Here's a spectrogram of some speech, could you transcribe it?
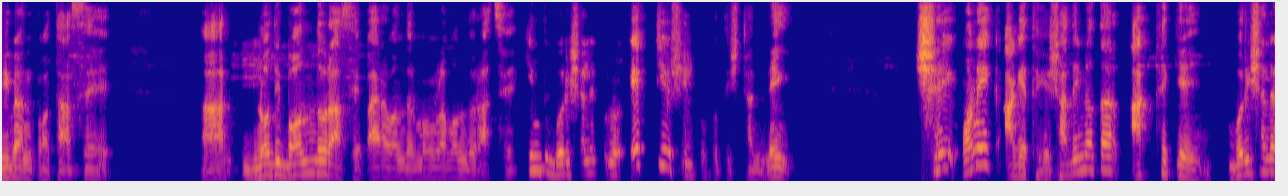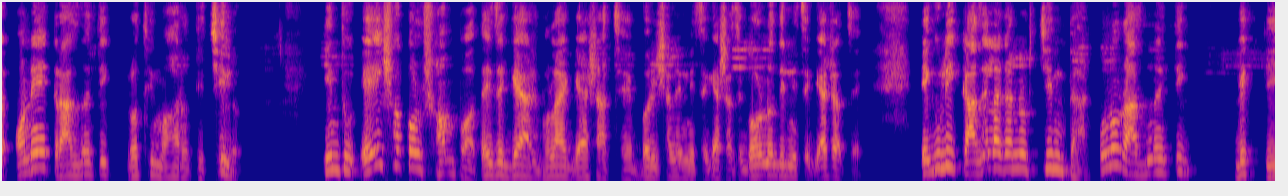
বিমানপথ আছে আর নদী বন্দর আছে, পায়রা বন্দর, মংলা বন্দর আছে, কিন্তু বরিশালে কোনো একটিও শিল্প প্রতিষ্ঠান নেই। সেই অনেক আগে থেকে, স্বাধীনতার আগ থেকেই বরিশালে অনেক রাজনৈতিক রথী মহারথী ছিল। কিন্তু এই সকল সম্পদ, এই যে গ্যাস, ভোলায় গ্যাস আছে, বরিশালের নিচে গ্যাস আছে, গৌর নদীর নিচে গ্যাস আছে, এগুলি কাজে লাগানোর চিন্তা কোনো রাজনৈতিক ব্যক্তি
